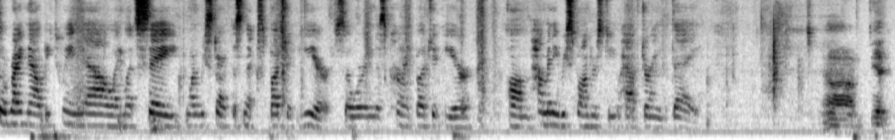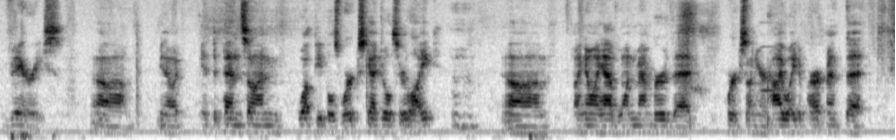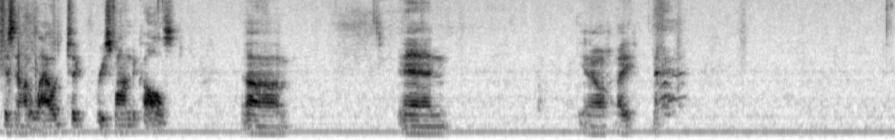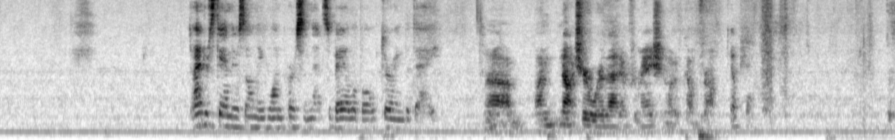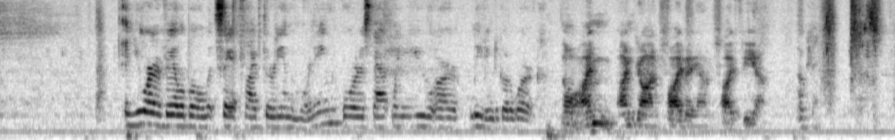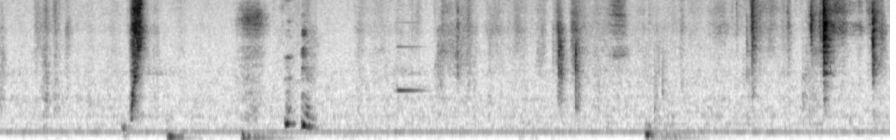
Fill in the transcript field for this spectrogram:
So right now, between now and let's say when we start this next budget year, so we're in this current budget year, um, how many responders do you have during the day? Um, it varies. Um, you know, it, it depends on what people's work schedules are like. Mhm. Um, I know I have one member that works on your highway department that is not allowed to respond to calls. Um, and, you know, I, I understand there's only one person that's available during the day. um, I'm not sure where that information would have come from. Okay. And you are available, let's say at five thirty in the morning, or is that when you are leaving to go to work? No, I'm, I'm gone five AM, five PM. Okay.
